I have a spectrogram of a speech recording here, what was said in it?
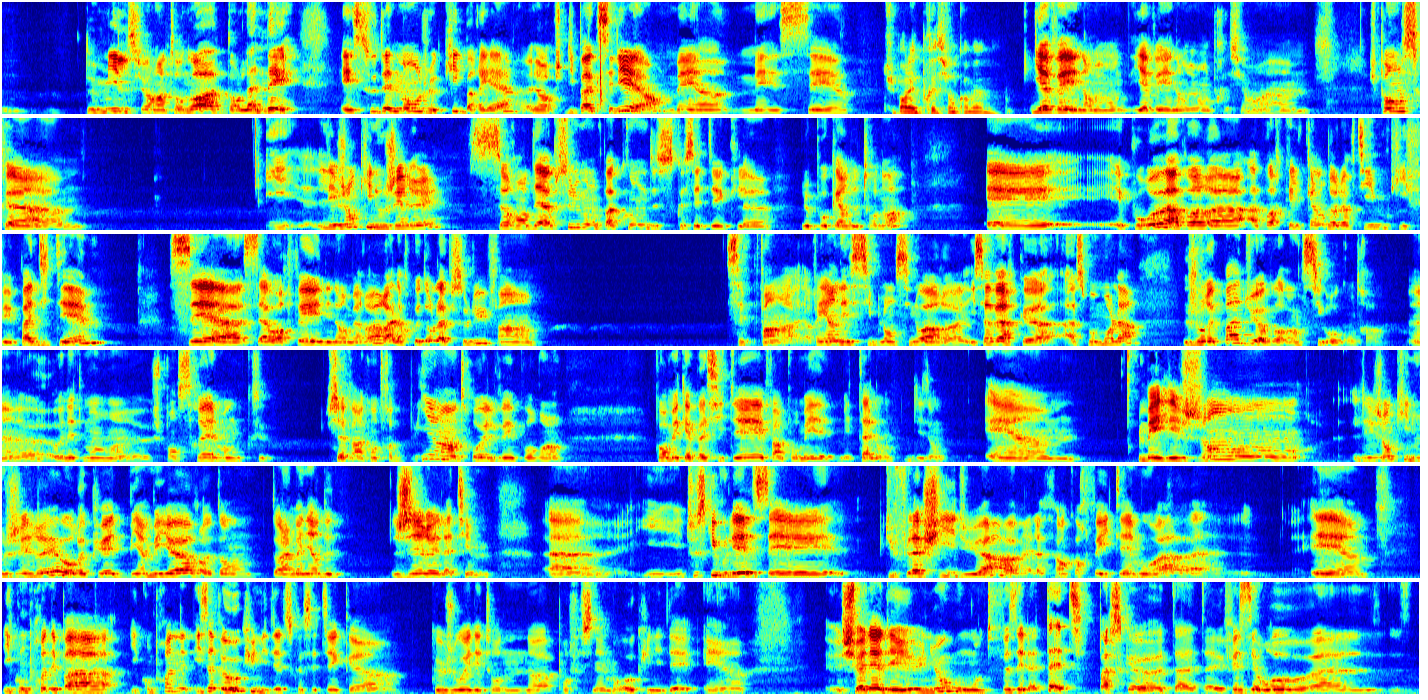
2000 sur un tournoi dans l'année. Et soudainement, je quitte Barrière. Alors, je dis pas que c'est lié, hein, mais, euh, mais c'est. Tu parlais de pression quand même. Il y avait énormément, il y avait énormément de pression. Euh, je pense que euh, les gens qui nous géraient se rendaient absolument pas compte de ce que c'était que le, poker de tournoi. Et, et pour eux, avoir, euh, avoir quelqu'un dans leur team qui fait pas d'ITM, c'est avoir fait une énorme erreur. Alors que dans l'absolu, enfin. Enfin, rien n'est si blanc si noir. Il s'avère que à ce moment-là, j'aurais pas dû avoir un si gros contrat. Euh, honnêtement, euh, je pense réellement que j'avais un contrat bien trop élevé pour, euh, pour mes capacités, enfin pour mes, mes talents, disons. Et, mais les gens, les gens qui nous géraient auraient pu être bien meilleurs dans, dans la manière de gérer la team. Tout ce qu'ils voulaient, c'est du flashy, du ah, elle a fait encore fait ITM ou ah, et euh, ils comprenaient pas, ils comprenaient, ils avaient aucune idée de ce que c'était que, que jouer des tournois professionnellement, aucune idée. Et euh, je suis allée à des réunions où on te faisait la tête parce que t'a- t'avais fait zéro, euh,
